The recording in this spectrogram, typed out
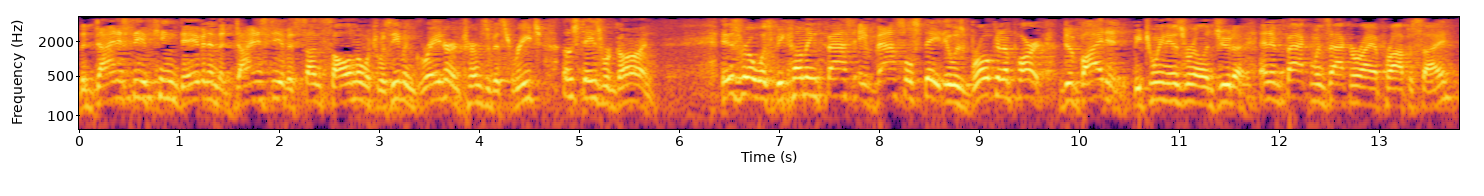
the dynasty of King David and the dynasty of his son Solomon, which was even greater in terms of its reach, those days were gone. Israel was becoming fast a vassal state. It was broken apart, divided between Israel and Judah. And in fact, when Zechariah prophesied,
